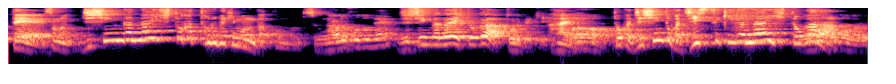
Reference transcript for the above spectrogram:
って、その自信がない人が取るべきものだと思うんですよ。なるほどね。自信がない人が取るべき。はいとか自信とか実績がない人が、なるほど、なるほ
